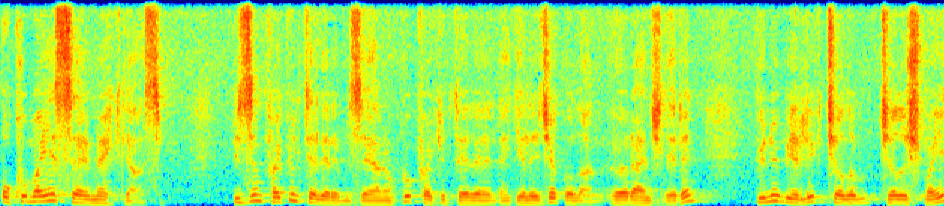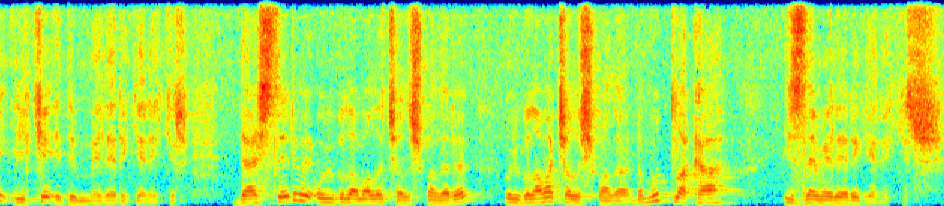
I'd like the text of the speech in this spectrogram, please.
Okumayı sevmek lazım. Bizim fakültelerimize yani hukuk fakültelerine gelecek olan öğrencilerin günübirlik çalışmayı ilke edinmeleri gerekir. Dersleri ve uygulamalı çalışmaları, uygulama çalışmalarını mutlaka izlemeleri gerekir.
